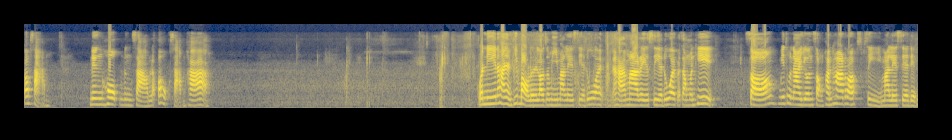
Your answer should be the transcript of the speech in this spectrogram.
93 16 13 แล้วก็ 63 ค่ะ วันนี้นะคะ อย่างที่บอกเลยเราจะมีมาเลเซียด้วยนะคะ มาเลเซียด้วยประจำวันที่ 2 มิถุนายน 2564 มาเลเซียเด่น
